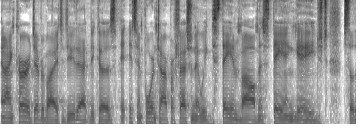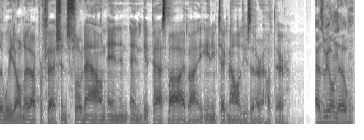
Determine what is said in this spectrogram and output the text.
and I encourage everybody to do that because it's important to our profession that we stay involved and stay engaged so that we don't let our profession slow down and, and get passed by by any technologies that are out there. As we all know,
